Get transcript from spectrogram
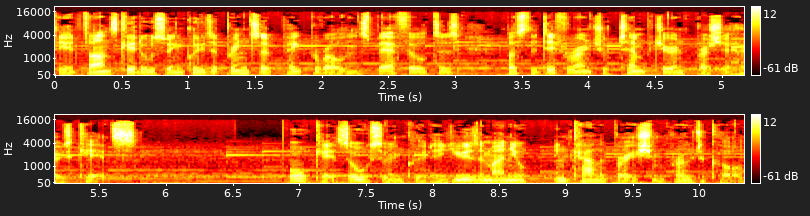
The advanced kit also includes a printer, paper roll and spare filters, plus the differential temperature and pressure hose kits. All kits also include a user manual and calibration protocol.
